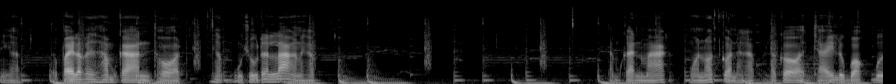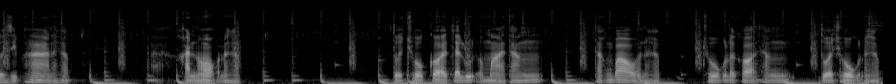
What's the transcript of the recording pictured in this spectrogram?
นี่ครับต่อไปเราก็จะทำการถอดนะครับหูโชคด้านล่างนะครับ ทำการมาร์กหัวน็อตก่อนนะครับ แล้วก็ใช้ลูกบล็อกเบอร์ 15 นะครับขันออกนะครับ ตัวโชคก็จะหลุดออกมาทั้งทั้งเบ้านะครับ โชคแล้วก็ทั้งตัวโชคนะครับ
